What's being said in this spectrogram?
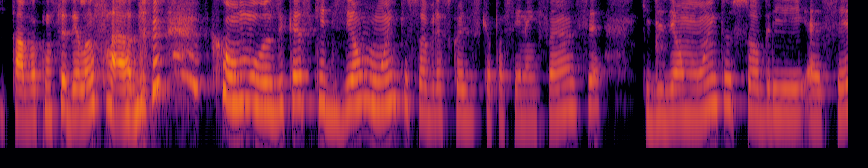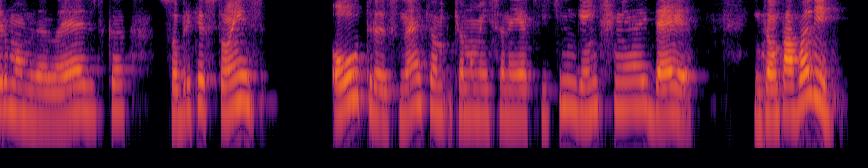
estava com CD lançado, com músicas que diziam muito sobre as coisas que eu passei na infância, que diziam muito sobre é, ser uma mulher lésbica, sobre questões outras, né, que eu, que eu não mencionei aqui, que ninguém tinha ideia. Então estava ali.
